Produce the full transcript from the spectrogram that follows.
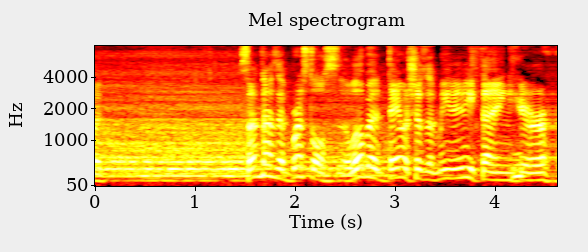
but sometimes at Bristol, a little bit of damage doesn't mean anything here.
